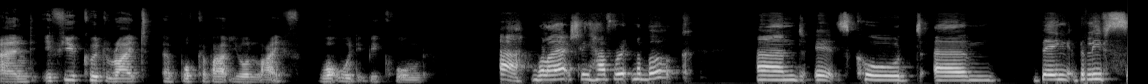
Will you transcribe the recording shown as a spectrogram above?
And if you could write a book about your life, what would it be called? Ah, well, I actually have written a book, and it's called um, "Being Beliefs."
